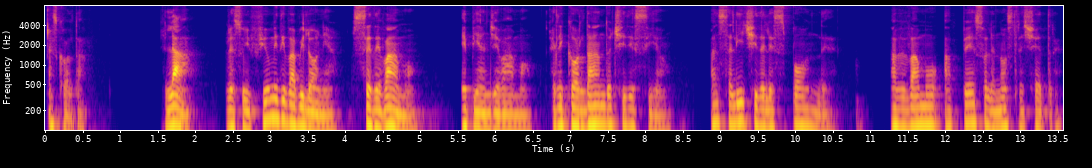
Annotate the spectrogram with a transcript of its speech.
Ascolta. Là presso i fiumi di Babilonia, sedevamo e piangevamo, ricordandoci di Sio. Al salici delle sponde avevamo appeso le nostre cetre.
